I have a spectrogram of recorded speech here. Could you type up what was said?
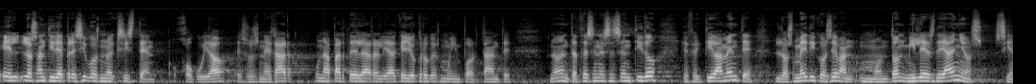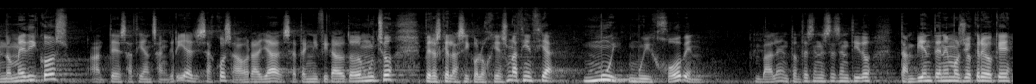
los antidepresivos no existen. Ojo, cuidado, eso es negar una parte de la realidad que yo creo que es muy importante. ¿no? Entonces, en ese sentido, efectivamente, los médicos llevan un montón, miles de años siendo médicos, antes hacían sangrías y esas cosas, ahora ya se ha tecnificado todo mucho, pero es que la psicología es una ciencia muy, muy joven. ¿Vale? Entonces, en ese sentido, también tenemos, yo creo que,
